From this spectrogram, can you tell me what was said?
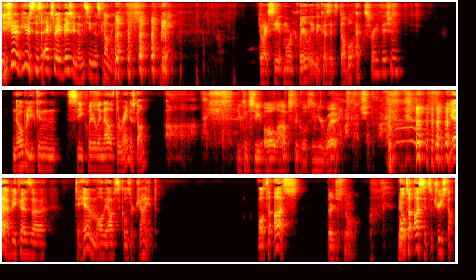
You should have used this X-ray vision and seen this coming. Do I see it more clearly because it's double X-ray vision? no, but you can see clearly now that the rain is gone. Ah, You can see all obstacles in your way. oh my god! Shut the fuck up. yeah, because uh, to him, all the obstacles are giant. Well, to us, They're just normal. Well, to us, it's a tree stump.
